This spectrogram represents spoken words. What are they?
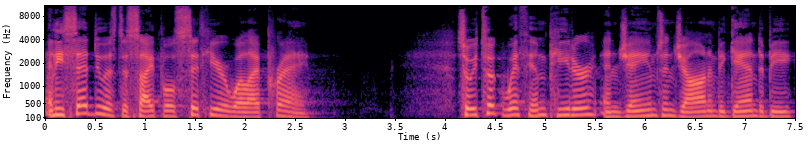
And he said to his disciples, Sit here while I pray. So he took with him Peter and James and John and began to be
